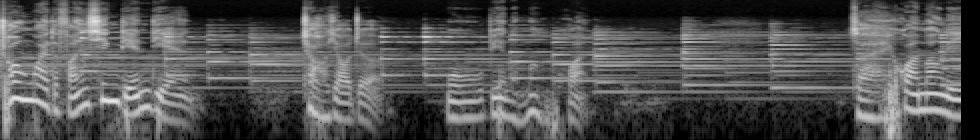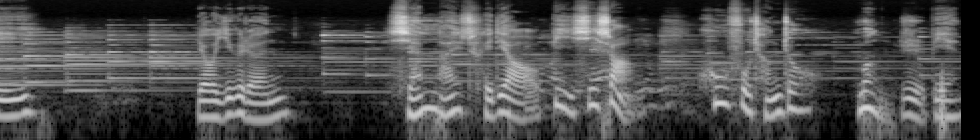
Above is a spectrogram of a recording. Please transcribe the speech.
窗外的繁星点点，照耀着无边的梦幻。在幻梦里，有一个人。闲来垂钓碧溪上，忽复乘舟梦日边。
